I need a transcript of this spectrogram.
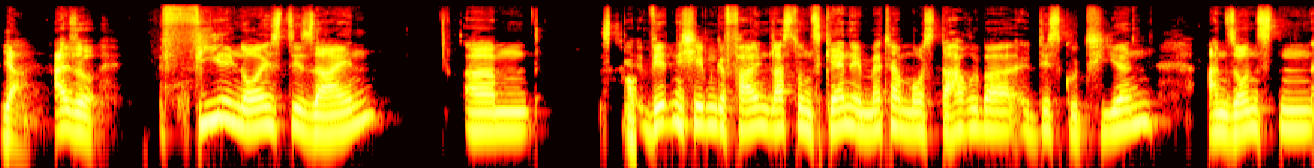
ja, also viel neues Design. Ähm, wird nicht jedem gefallen. Lasst uns gerne im MetaMost darüber diskutieren. Ansonsten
